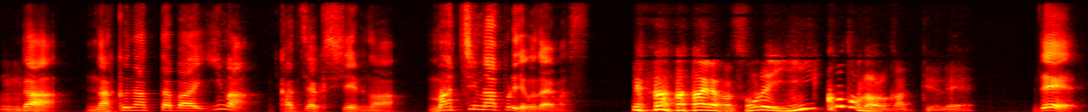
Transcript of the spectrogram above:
うん、がなくなった場合今活躍しているのはマッチングアプリでございます。だからそれいいことなのかっていうね。で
